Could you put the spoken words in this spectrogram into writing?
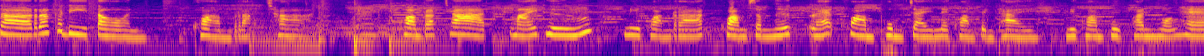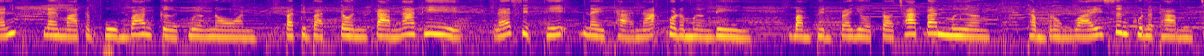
สารคดีตอน ความรักชาติ ความรักชาติหมายถึง มีความรัก ความสำนึกและความภูมิใจในความเป็นไทย มีความผูกพันหวงแหนในมาตภูมิบ้านเกิดเมืองนอน ปฏิบัติตนตามหน้าที่ และสิทธิในฐานะพลเมืองดีบำเพ็ญประโยชน์ต่อชาติบ้านเมืองทำรงไว้ซึ่งคุณธรรม จ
